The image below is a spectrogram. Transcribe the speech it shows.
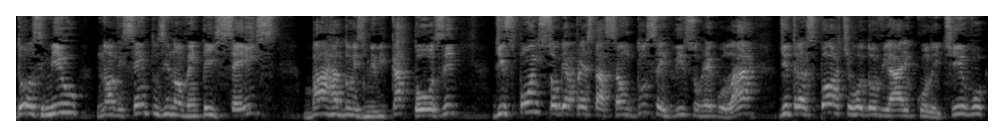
2996-2014, dispõe sobre a prestação do serviço regular de transporte rodoviário coletivo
